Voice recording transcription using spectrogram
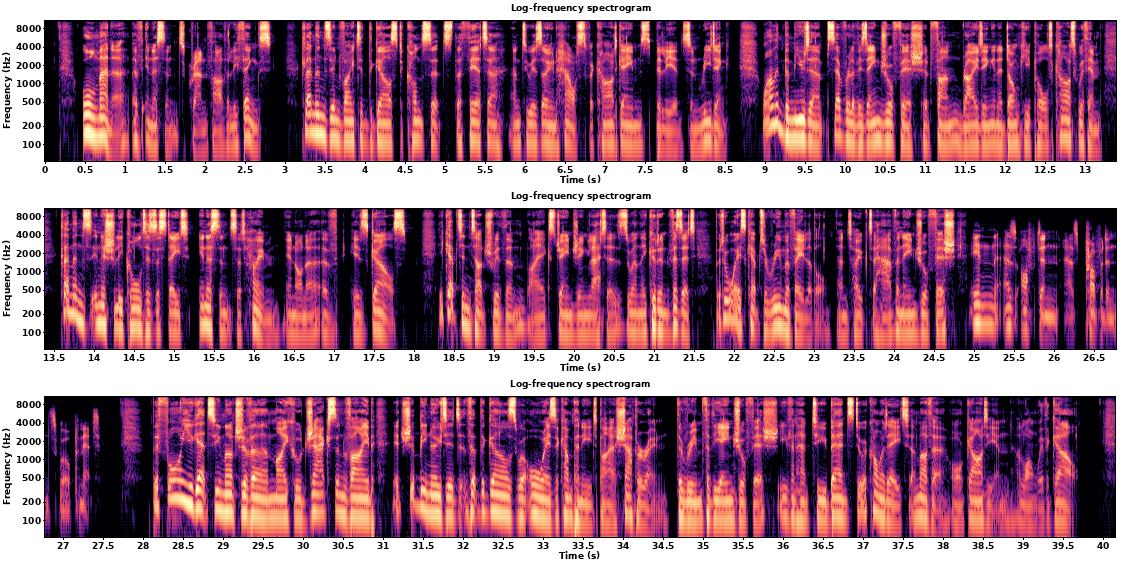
All manner of innocent, grandfatherly things. Clemens invited the girls to concerts, the theatre, and to his own house for card games, billiards, and reading. While in Bermuda, several of his angelfish had fun riding in a donkey pulled cart with him. Clemens initially called his estate Innocence at Home in honour of his girls. He kept in touch with them by exchanging letters when they couldn't visit, but always kept a room available and hoped to have an angelfish in as often as Providence will permit. Before you get too much of a Michael Jackson vibe, it should be noted that the girls were always accompanied by a chaperone. The room for the angelfish even had two beds to accommodate a mother or guardian along with a girl.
